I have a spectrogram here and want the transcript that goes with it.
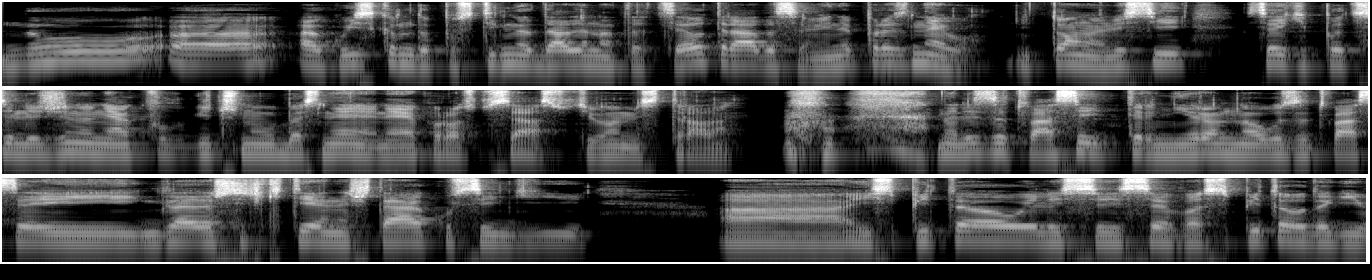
но а, ако искам да постигна дадената цел, трябва да се мине през него. И то, нали си, всеки път се лежи на някакво логично обяснение, не е просто сега аз отивам и страдам. нали, затова се и тренира много, затова се и гледаш всички тия неща, ако се ги а, изпитал или си се възпитал да ги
